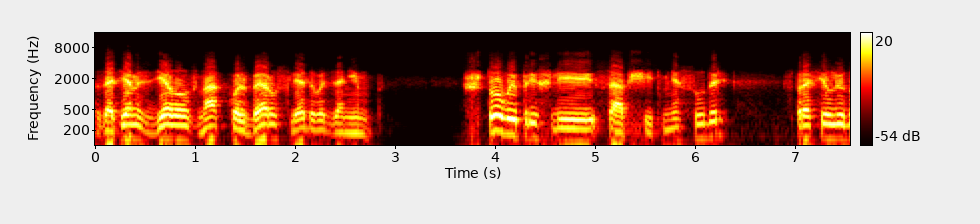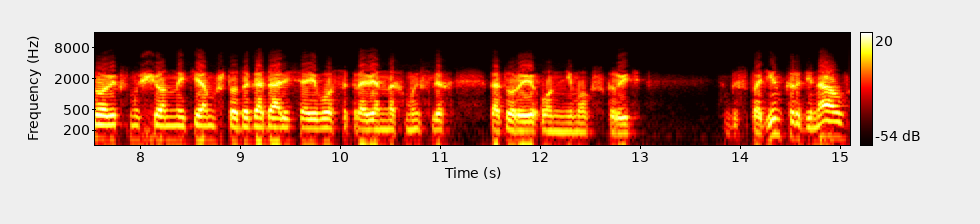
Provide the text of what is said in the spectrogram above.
затем сделал знак Кольберу следовать за ним. «Что вы пришли сообщить мне, сударь?» спросил Людовик, смущенный тем, что догадались о его сокровенных мыслях, которые он не мог скрыть. «Господин кардинал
